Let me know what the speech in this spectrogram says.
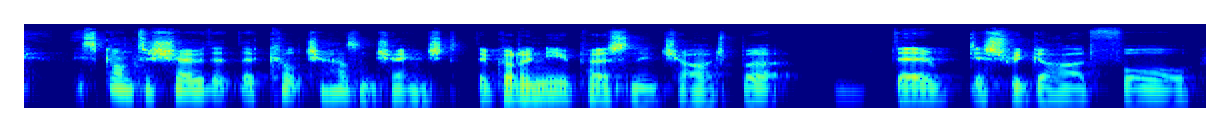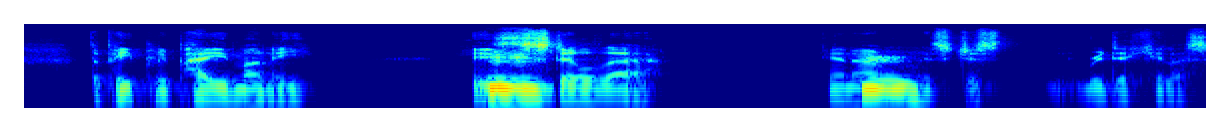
it's gone to show that the culture hasn't changed. They've got a new person in charge, but their disregard for the people who pay money is Mm. still there. You know, Mm. it's just ridiculous.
